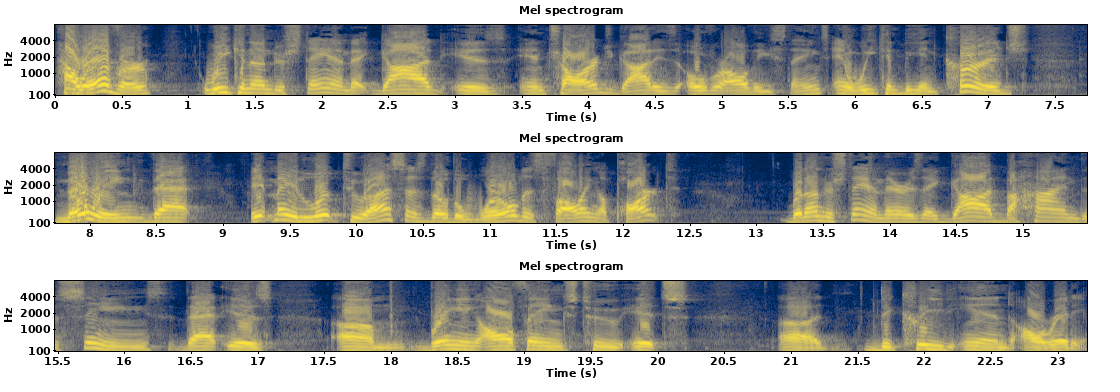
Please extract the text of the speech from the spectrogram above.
However, we can understand that God is in charge, God is over all these things, and we can be encouraged knowing that it may look to us as though the world is falling apart, but understand there is a God behind the scenes that is um, bringing all things to its uh, decreed end already.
